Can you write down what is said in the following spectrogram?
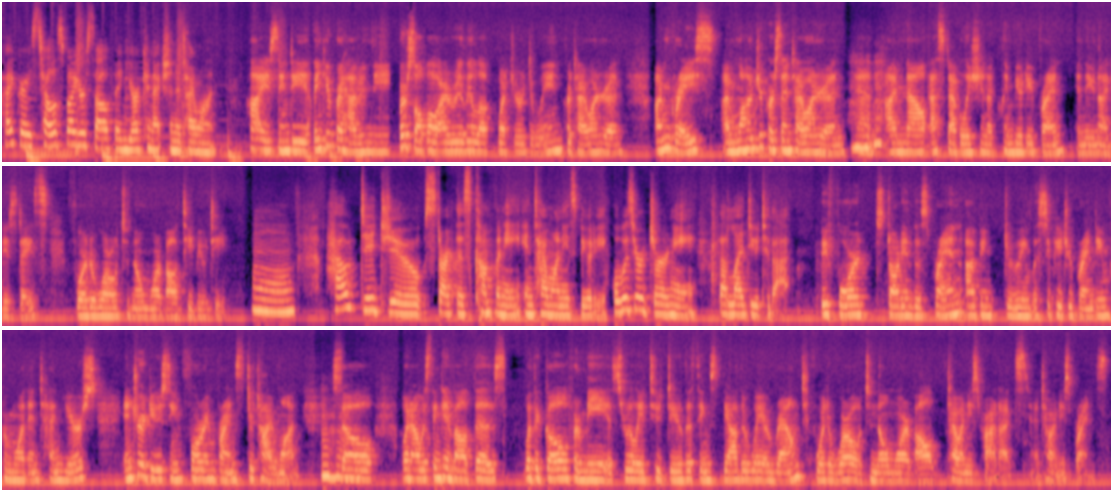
Hi, Grace. Tell us about yourself and your connection to Taiwan. Hi, Cindy. Thank you for having me. First of all, I really love what you're doing for Taiwan Ren. I'm Grace. I'm 100% Taiwan Ren, and I'm now establishing a clean beauty brand in the United States for the world to know more about T-beauty. Mm. How did you start this company in Taiwanese beauty? What was your journey that led you to that? Before starting this brand, I've been doing the CPG branding for more than 10 years, introducing foreign brands to Taiwan. So when I was thinking about this, what the goal for me is really to do the things the other way around for the world to know more about Taiwanese products and Taiwanese brands.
